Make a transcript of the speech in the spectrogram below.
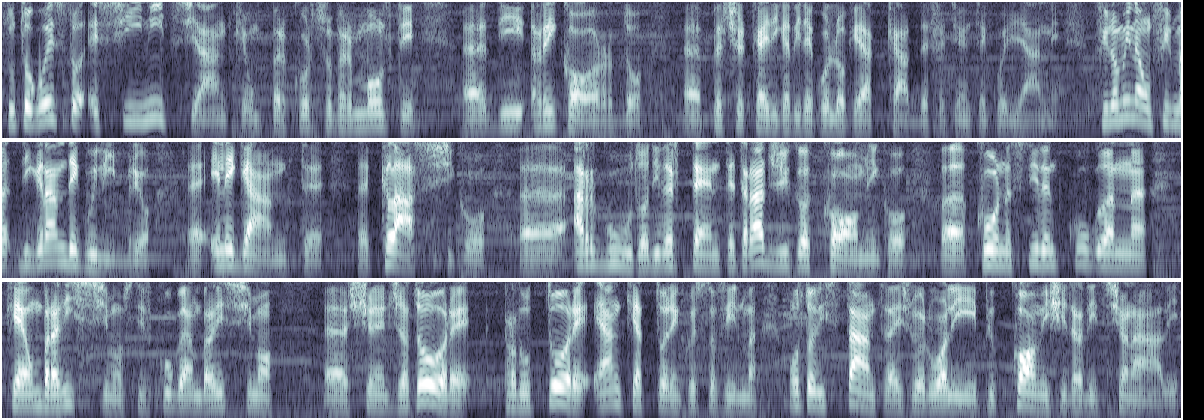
tutto questo e si inizia anche un percorso per molti di ricordo per cercare di capire quello che accadde effettivamente in quegli anni. Filomena è un film di grande equilibrio, eh, elegante, eh, classico, arguto, divertente, tragico e comico, con Steven Coogan che è un bravissimo, Steve Coogan, bravissimo eh, sceneggiatore, produttore e anche attore in questo film, molto distante dai suoi ruoli più comici tradizionali,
